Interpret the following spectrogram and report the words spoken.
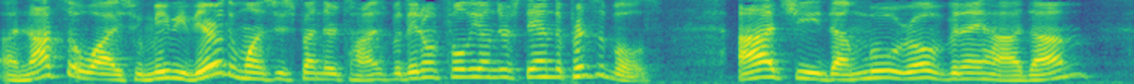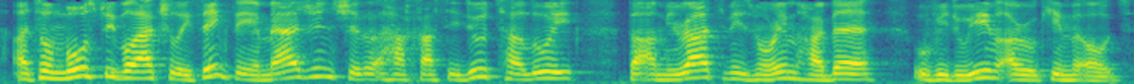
uh, not so wise, who maybe they're the ones who spend their times, but they don't fully understand the principles. Achi damu rov b'nei ha'adam, until most people actually think, they imagine, talui ba'amirat mizmorim harbe uviduyim arukim me'od.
